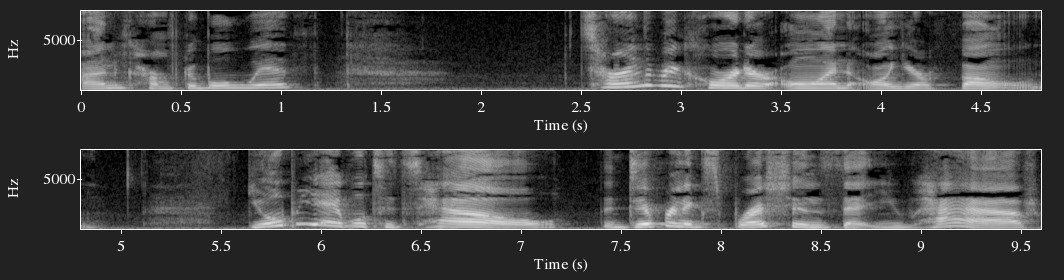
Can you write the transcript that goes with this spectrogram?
uncomfortable with, turn the recorder on on your phone. You'll be able to tell the different expressions that you have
